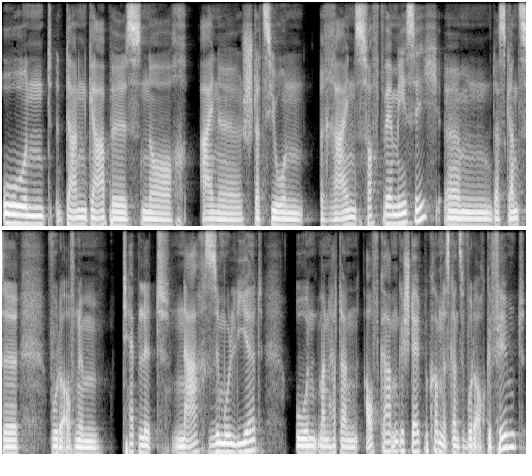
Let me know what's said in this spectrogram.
Und dann gab es noch eine Station rein softwaremäßig. Ähm, das Ganze wurde auf einem Tablet nachsimuliert und man hat dann Aufgaben gestellt bekommen. Das Ganze wurde auch gefilmt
